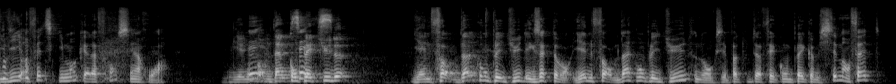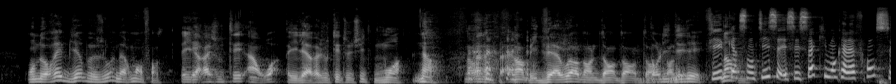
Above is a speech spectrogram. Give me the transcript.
Il dit en fait, ce qui manque à la France, c'est un roi. Il y a une forme d'incomplétude. Il y a une forme d'incomplétude, exactement. Il y a une forme d'incomplétude, donc c'est pas tout à fait complet comme système. En fait, on aurait bien besoin d'un roi en France. Et il a rajouté un roi. Il a rajouté tout de suite moi. Non, non, non, mais il devait avoir dans, dans, dans, dans l'idée. Philippe c'est ça qui manque à la France,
